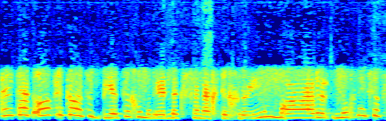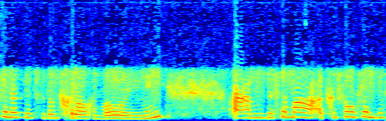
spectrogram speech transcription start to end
in Suid-Afrika is dit besig om redelik vinnig te groei, maar nog nie so vinnig as wat ons graag wil hê nie. Um dis maar as gevolg van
